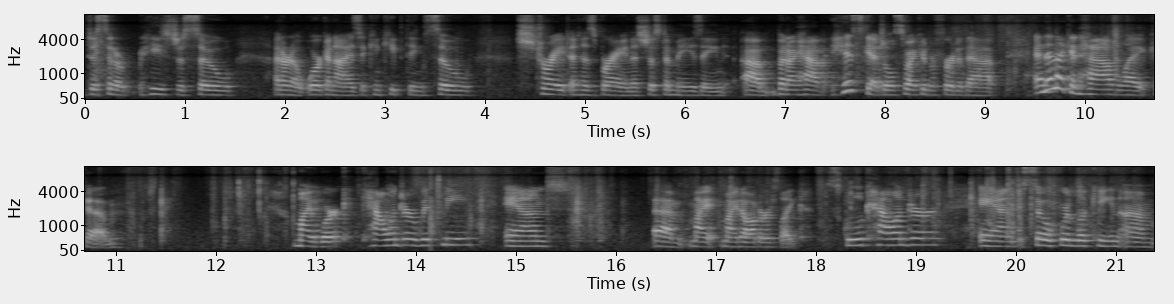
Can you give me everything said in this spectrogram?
just in a, he's just so, I don't know, organized and can keep things so straight in his brain. It's just amazing. Um, but I have his schedule so I can refer to that. And then I can have like um, my work calendar with me and um, my, my daughter's like school calendar. And so if we're looking, um,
